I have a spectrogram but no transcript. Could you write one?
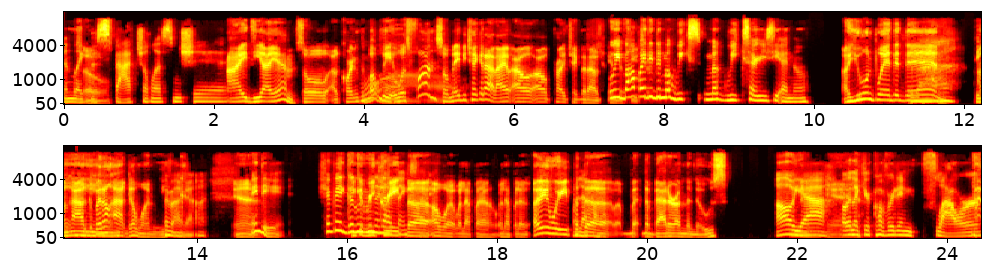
And like the So- spatulas and shit. IDIM. So according to Bubbly, it was fun. So maybe check it out. I, I'll I'll probably check that out. Uy, the baka pwede din mag-weeks, mag-week si ano. Ayun, pwede din. Diba? Ang aga, pero ang aga, one week. Aga. Yeah. Hindi. Siyempre, You can recreate the, oh, wa- wala pa, wala pa lang. I mean, where you put Wala the, the batter on the nose. Oh, yeah. Yeah. Or like you're covered in flour.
